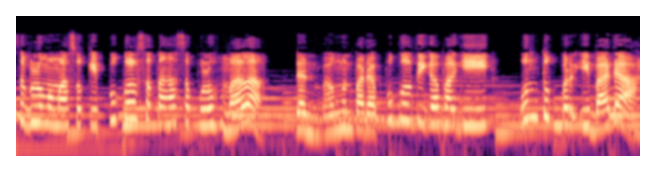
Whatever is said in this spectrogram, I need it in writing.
sebelum memasuki pukul setengah sepuluh malam dan bangun pada pukul tiga pagi untuk beribadah.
